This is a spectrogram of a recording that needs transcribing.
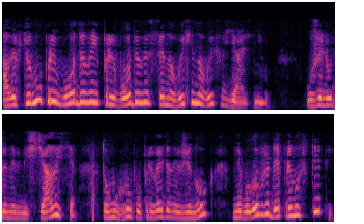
але в тюрму приводили і приводили все нових і нових в'язнів. Уже люди не вміщалися, тому групу приведених жінок не було вже де примостити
